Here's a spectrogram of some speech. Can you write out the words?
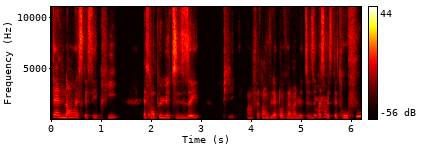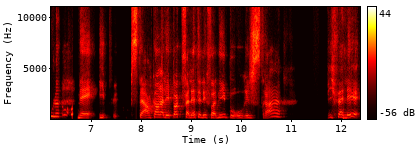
tel nom, est-ce que c'est pris? Est-ce qu'on peut l'utiliser? Puis en fait, on ne voulait pas vraiment l'utiliser parce que c'était trop fou, là. Mais c'était encore à l'époque qu'il fallait téléphoner pour, au registraire. Puis il fallait,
